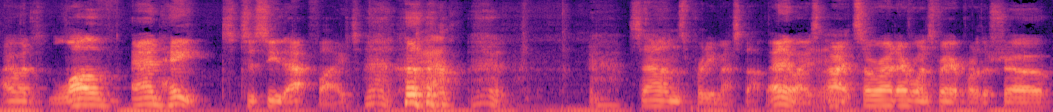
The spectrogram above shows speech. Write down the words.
I would love and hate to see that fight. Yeah. Sounds pretty messed up. Anyways, all right. So we're at everyone's favorite part of the show.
